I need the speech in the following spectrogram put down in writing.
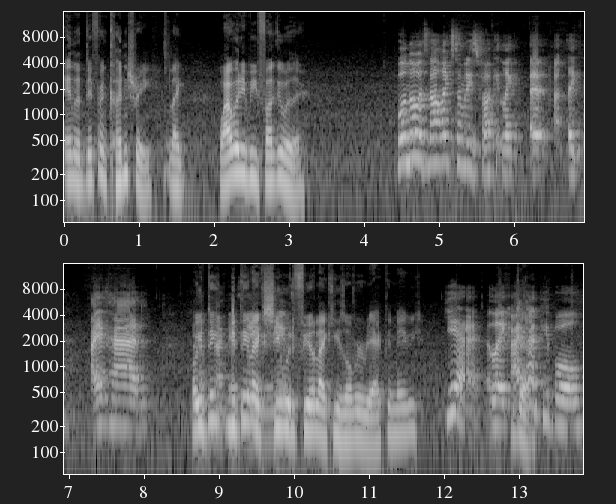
in a different country. Like, why would he be fucking with her? Well, no, it's not like somebody's fucking like uh, like I've had Oh, you think you think like she names. would feel like he's overreacting? Maybe. yeah, like I've Yeah. had people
